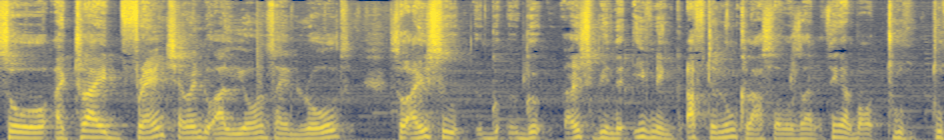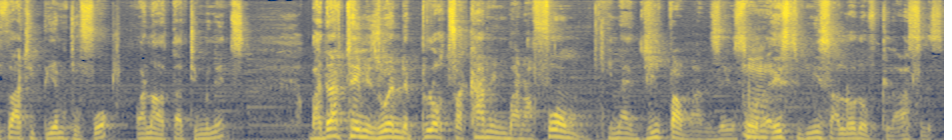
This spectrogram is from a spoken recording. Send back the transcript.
So I tried French. I went to Alliance. I enrolled. So I used to go, go, I used to be in the evening afternoon class. I was I think about two two thirty p.m. to four, one hour thirty minutes. But that time is when the plots are coming by a form in a jeeper manze. So I used to miss a lot of classes.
